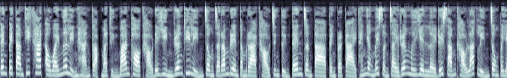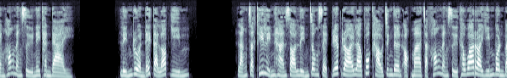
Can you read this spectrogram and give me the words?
เป็นไปตามที่คาดเอาไว้เมื่อหลินหานกลับมาถึงบ้านพอเขาได้ยินเรื่องที่หลินจงจะร่ำเรียนตำราเขาจึงตื่นเต้นจนตาเป็นประกายทั้งยังไม่สนใจเรื่องมื้อเย็นเลยด้วยซ้ำเขาลากหลินจงไปยังห้องหนังสือในทันใด หลินรวนได้แต่รอบยิ้ม หลังจากที่หลินหานสอนหลินจงเสร็จเรียบร้อยแล้วพวกเขาจึงเดินออกมาจากห้องหนังสือทว่ารอยยิ้มบนใบ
